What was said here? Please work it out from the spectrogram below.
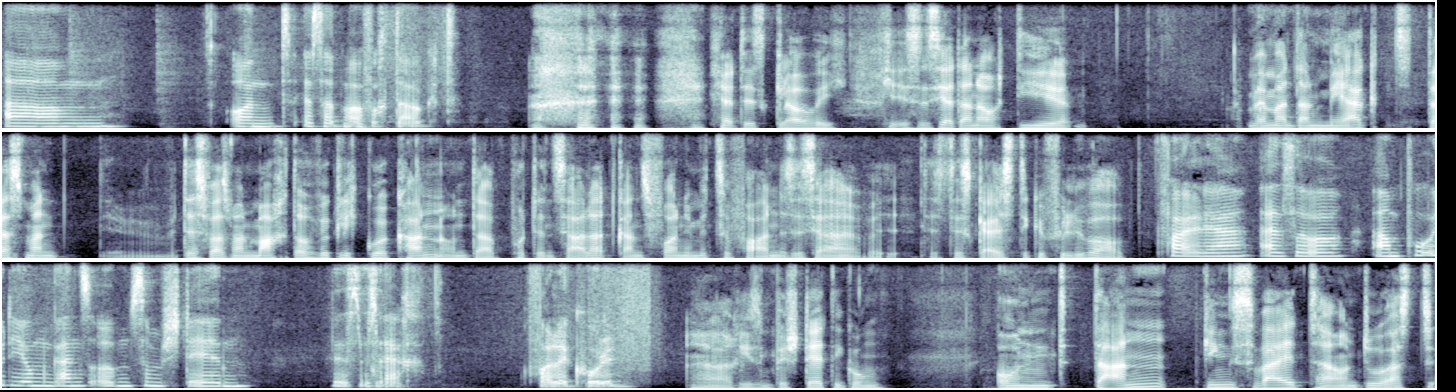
Ähm, und es hat mir einfach taugt. ja, das glaube ich. Es ist ja dann auch die, wenn man dann merkt, dass man das, was man macht, auch wirklich gut kann und da Potenzial hat, ganz vorne mitzufahren, das ist ja das, das geilste Gefühl überhaupt. Voll, ja. Also am Podium ganz oben zum Stehen, das ist echt voll cool. Ja, Riesenbestätigung. Und dann ging es weiter und du hast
